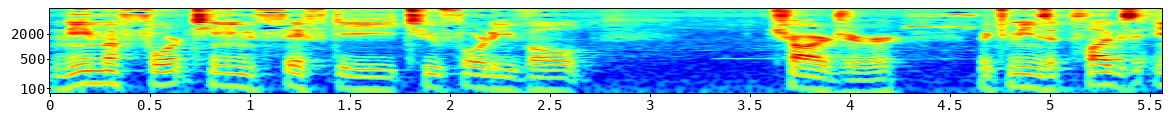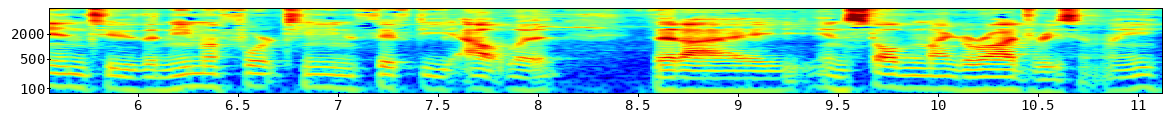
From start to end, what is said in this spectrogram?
NEMA 1450 240 volt charger which means it plugs into the NEMA 1450 outlet that I installed in my garage recently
